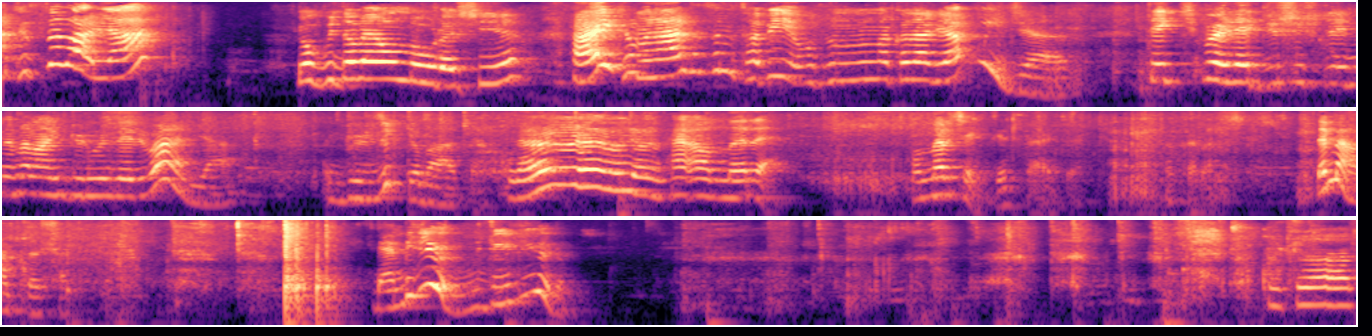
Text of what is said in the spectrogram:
arkası var ya. Yok bir de ben onunla uğraşayım. Hayır kamera arkasını tabii uzunluğuna kadar yapmayacağız. Tek böyle düşüşlerini falan gülmeleri var ya. Güldük ya bazen. Ha onları. Onları çekeceğiz sadece. O kadar. Değil mi arkadaşlar? Ben biliyorum. Video izliyorum. Çok güzel.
